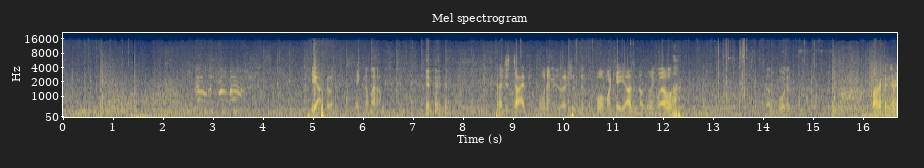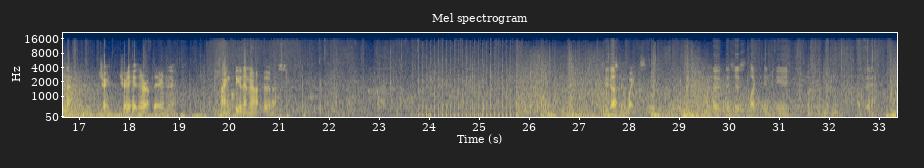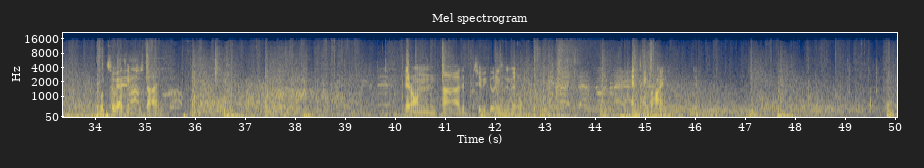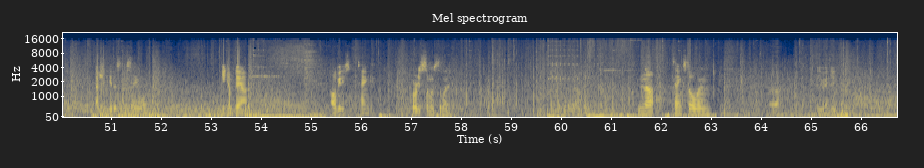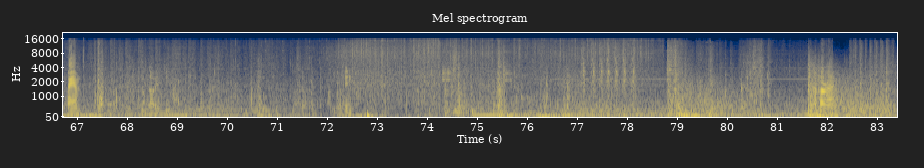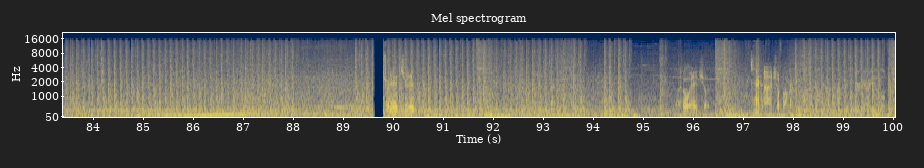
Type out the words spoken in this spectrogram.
Go, let's move out! Yeah, I feel like I'm just taking the ladder. And I just died for 4 damage that I shouldn't have before. My KDRs are not doing well. Can't afford it. Well, I reckon they're in that straight, straight ahead. They're up there and there. Try and clear them out first. See Just gonna wait to see what. There, there's just like engineer fucking up there. Well, two of our teammates just died. They're on uh, the two big buildings in the middle. Behind. Yeah. That should get us to Sable. He jumped down. I'll get his tank. Or is someone still in it? Nah, tank stolen. Alright. Are you NG? I am. I'm not NG. I'll jump in. He jumped in. Alright. Straight ahead, straight ahead. Nice. Oh, a headshot. Uh, chopper. In your area, over.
